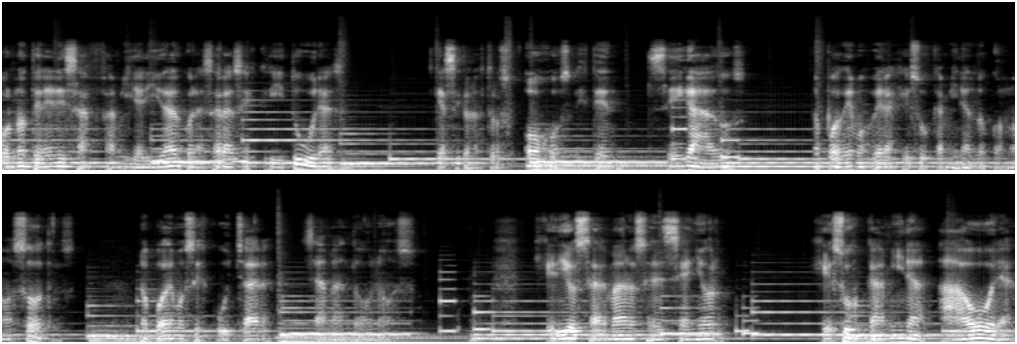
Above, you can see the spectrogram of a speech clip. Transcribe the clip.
por no tener esa familiaridad con las Sagradas Escrituras, que hace que nuestros ojos estén cegados, no podemos ver a Jesús caminando con nosotros, no podemos escuchar llamándonos. Y queridos hermanos en el Señor, Jesús camina ahora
